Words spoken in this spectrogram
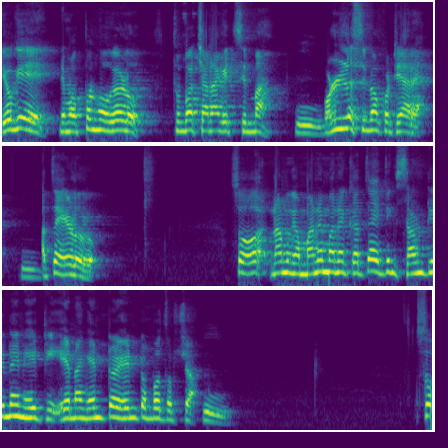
ಯೋಗಿ ನಿಮ್ಮ ಅಪ್ಪಂಗೆ ಹೋಗಿ ಹೇಳು. ತುಂಬ ಚೆನ್ನಾಗಿತ್ತು ಸಿನಿಮಾ. ಒಳ್ಳೆ ಸಿನಿಮಾ ಕೊಟ್ಟಿದ್ದಾರೆ ಅಂತ ಹೇಳೋರು. ಸೊ ನಮ್ಗೆ ಮನೆ ಮನೆ ಕತೆ I think seventy nine eighty ಏನಾಗ ಎಂಟು, ಎಂಟೊಂಬತ್ತು ವರ್ಷ. ಸೊ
